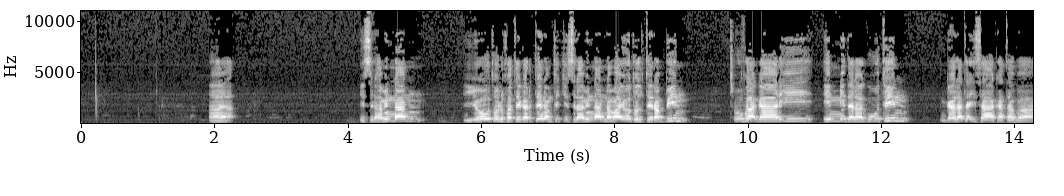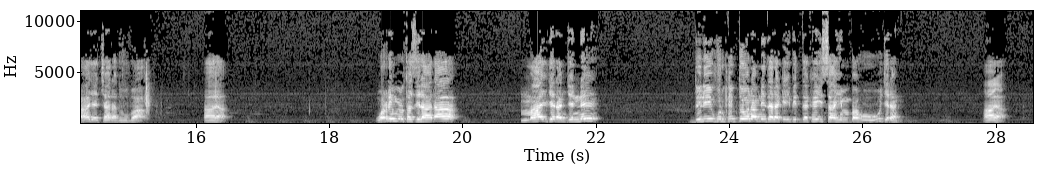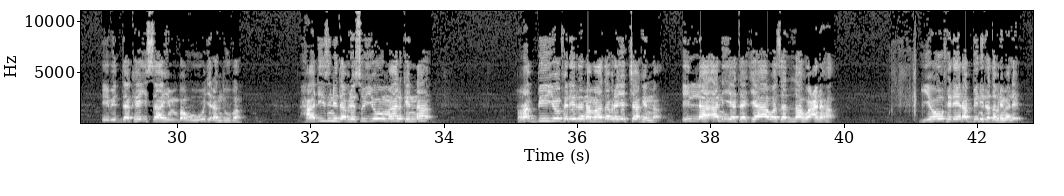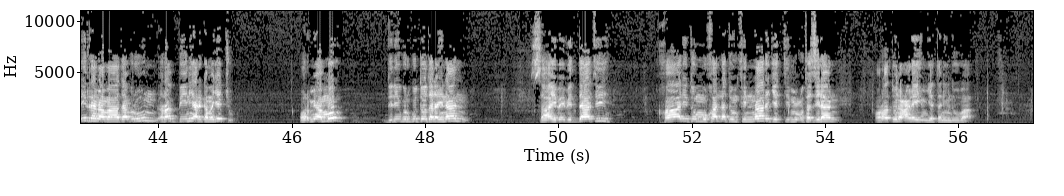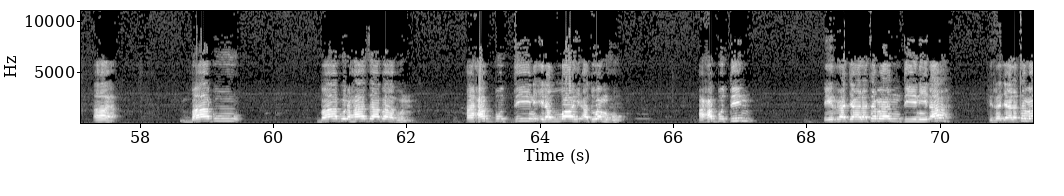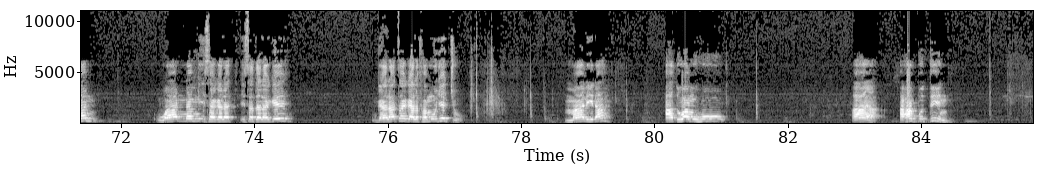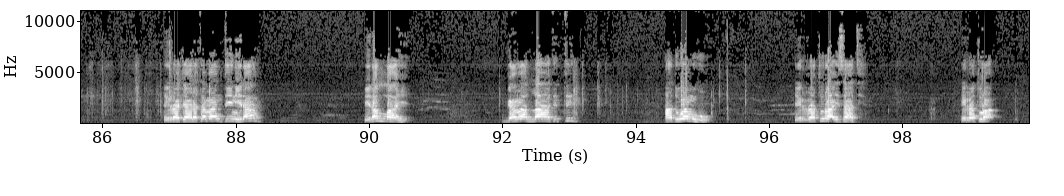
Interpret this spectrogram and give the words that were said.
Islaaminaan yoo tolfate gartee namtichi islaaminaan namaa yoo tolte rabbiin cufa gaarii inni dalaguutiin galata isaa katabaa jechaadha duuba aya warri muctazilaadha maal jedhan jenne dilii gurguddoo namni dalage ibidda keeysaa hin bahuu jedhan aya ibidda keeysaa hin bahuu jedhan duuba hadiisni dabre sun yoo maal kenna rabbii yoo fedhe irra namaa dabre jechaa kenna illaa an yatajaawaza allaahu canha yoo fedhee rabbiin irra dabre male irra namaa dabruun rabbii ni argama jechu ormi ammoo dilii gurguddoo dalaynaan saahiba ibiddaati khaalidun mukhalladun fi nnaar jetti muctazilaan raddun calayhim jettaniin duuba aya baabuu baabun haazaa baabun أحب الدين إلى الله أدومه أحب الدين الرجال تمان ديني لا الرجال تمان waan namni isa dalagee galata galfamuu jechu maaliidha adwamuhu aya ahabbu ddiin irra jaalatamaan diiniidha ilallaahi gama allahatitti adwamuhu irra tura isaati irra tura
